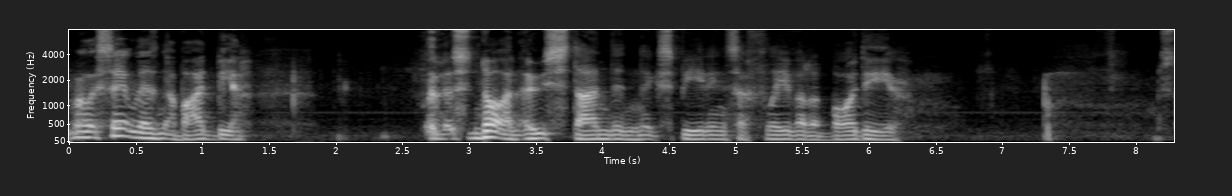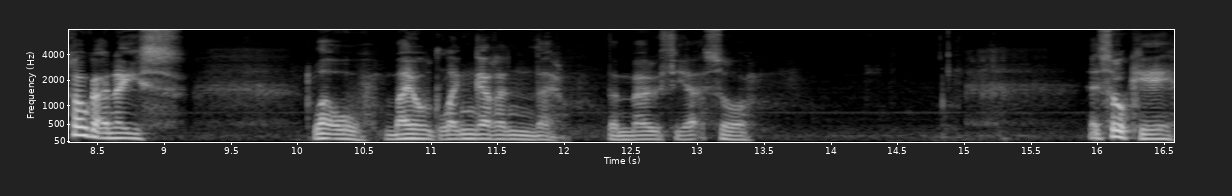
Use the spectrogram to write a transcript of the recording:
Well, it certainly isn't a bad beer. And it's not an outstanding experience, a flavour, a body. Still got a nice little mild linger in the, the mouth yet, so it's okay.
